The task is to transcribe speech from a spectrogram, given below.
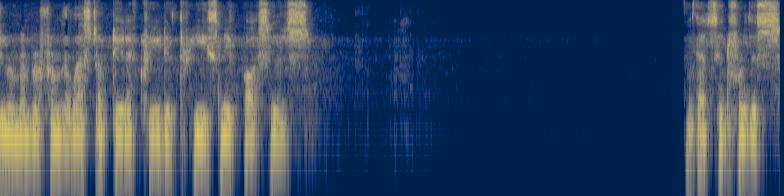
you remember from the last update I've created three snake bosses. But that's it for this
